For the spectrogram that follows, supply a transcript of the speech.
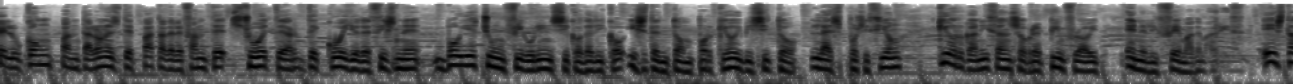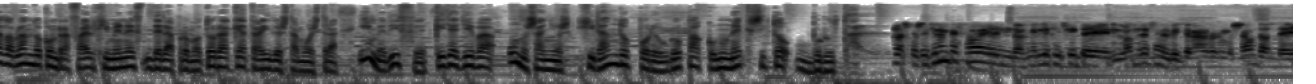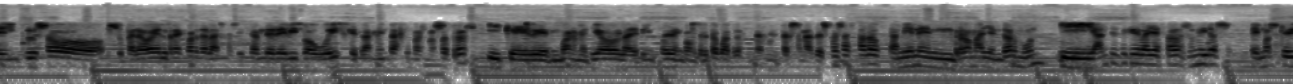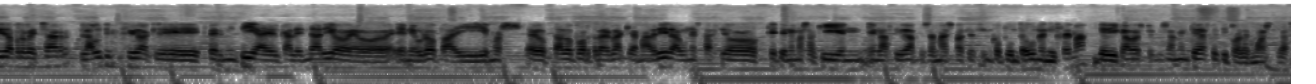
Pelucón, pantalones de pata de elefante, suéter de cuello de cisne, voy hecho un figurín psicodélico y setentón porque hoy visito la exposición que organizan sobre Pink Floyd en el IFEMA de Madrid. He estado hablando con Rafael Jiménez de la promotora que ha traído esta muestra y me dice que ya lleva unos años girando por Europa con un éxito brutal. La exposición empezó en 2017 en Londres, en el Victorian Albert Museum, donde incluso superó el récord de la exposición de David Bowie que también trajimos nosotros y que bueno metió la de Pink Floyd en concreto 400.000 personas. Después ha estado también en Roma y en Dortmund y antes de que vaya a Estados Unidos hemos querido aprovechar la última ciudad que permitía el calendario en Europa y hemos optado por traerla aquí a Madrid, a un espacio que tenemos aquí en, en la ciudad, que se llama Espacio 5.1 en IFEMA, dedicado precisamente a este tipo de muestras.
